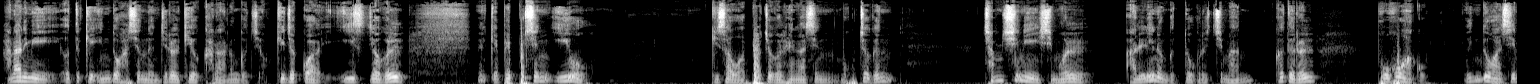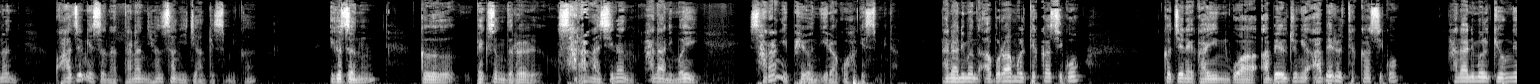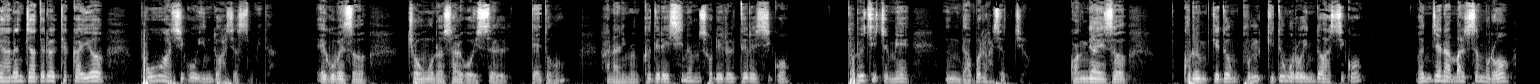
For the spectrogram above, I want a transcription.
하나님이 어떻게 인도하셨는지를 기억하라는 거죠. 기적과 이적을 이렇게 베푸신 이유, 기사와 표적을 행하신 목적은 참신이심을 알리는 것도 그렇지만 그들을 보호하고 인도하시는 과정에서 나타난 현상이지 않겠습니까? 이것은 그 백성들을 사랑하시는 하나님의 사랑의 표현이라고 하겠습니다. 하나님은 아브라함을 택하시고 그 전에 가인과 아벨 중에 아벨을 택하시고 하나님을 경외하는 자들을 택하여 보호하시고 인도하셨습니다. 애굽에서 종으로 살고 있을 때도 하나님은 그들의 신음 소리를 들으시고 부르짖음에 응답을 하셨죠. 광야에서 구름 기둥, 불 기둥으로 인도하시고 언제나 말씀으로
